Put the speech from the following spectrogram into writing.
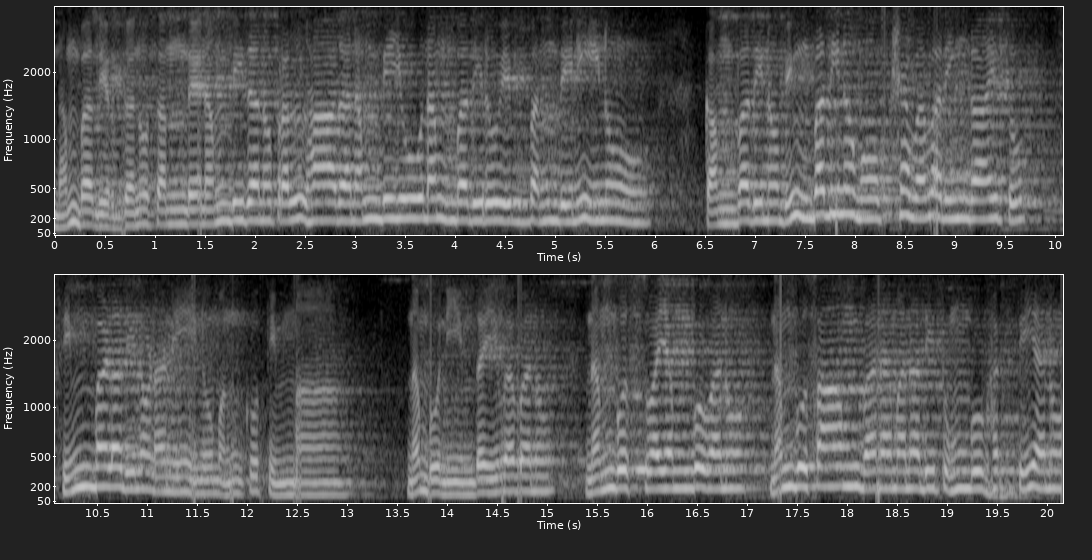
ನಂಬದಿರ್ದನು ತಂದೆ, ನಂಬಿದನು ಪ್ರಹ್ಲಾದ, ನಂಬಿಯೂ ನಂಬದಿರು ಇಬ್ಬಂದಿ ನೀನು. ಕಂಬದಿನೋ ಬಿಂಬದಿನೋ ಮೋಕ್ಷವರಿಂಗಾಯಿತು ಸಿಂಬಳದಿನೊಣ ನೀನು ಮಂಕುತಿಮ್ಮ ನಂಬು ನೀಂ ದೈವವನು, ನಂಬು ಸ್ವಯಂಬುವನು ನಂಬು ಸಾಂಬನ ಮನದಿ ತುಂಬು ಭಕ್ತಿಯನು.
